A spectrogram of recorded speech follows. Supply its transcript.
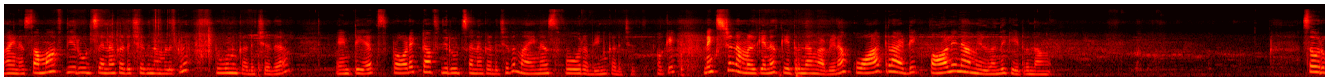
minus sum of the roots என்ன கிடச்சது நம்மளுக்கு? டூன்னு கிடச்சது. Into x product of the roots என்ன கிடச்சது? மைனஸ் ஃபோர் அப்படின்னு கிடச்சிது. ஓகே நெக்ஸ்ட்டு நம்மளுக்கு என்ன கேட்டிருந்தாங்க அப்படின்னா குவாட்ராட்டிக் பாலினாமியல் வந்து கேட்டிருந்தாங்க. ஸோ ஒரு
